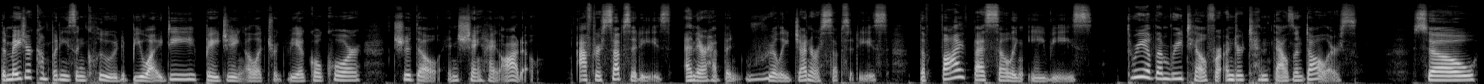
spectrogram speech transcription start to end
The major companies include BYD, Beijing Electric Vehicle Corps, Zhidou, and Shanghai Auto. After subsidies, and there have been really generous subsidies, the five best selling EVs, three of them retail for under $10,000. So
